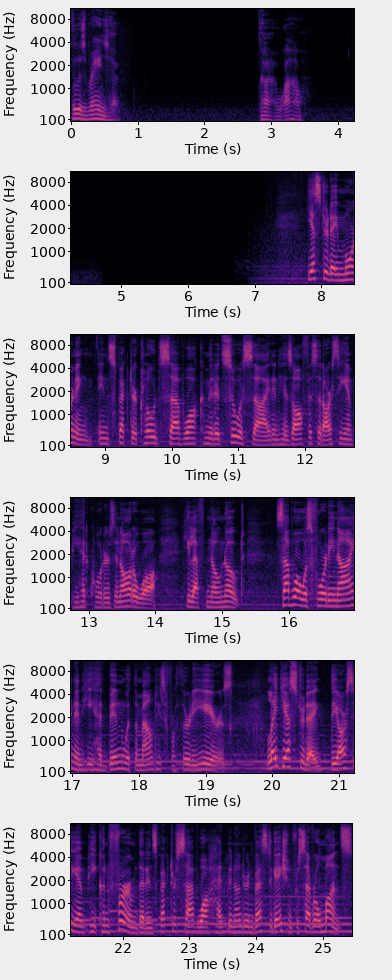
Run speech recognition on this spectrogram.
blew his brains out. Oh, wow. Yesterday morning, Inspector Claude Savoie committed suicide in his office at RCMP headquarters in Ottawa. He left no note. Savoie was 49 and he had been with the Mounties for 30 years. Late yesterday, the RCMP confirmed that Inspector Savoie had been under investigation for several months.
